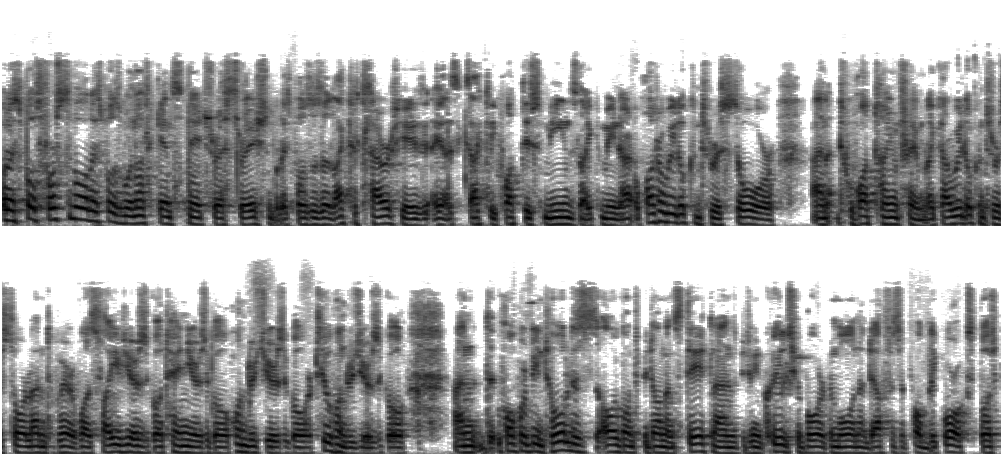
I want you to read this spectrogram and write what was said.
Well, I suppose first of all, I suppose we're not against nature restoration, but I suppose there's a lack of clarity as, as exactly what this means. Like, I mean, are, what are we looking to restore, and to what time frame? Like, are we looking to restore land to where it was five years ago, ten years ago, hundred years ago, or two hundred years ago? And th- what we're being told is all going to be done on state lands between Coillte Bord na Móna and the Office of Public Works. But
